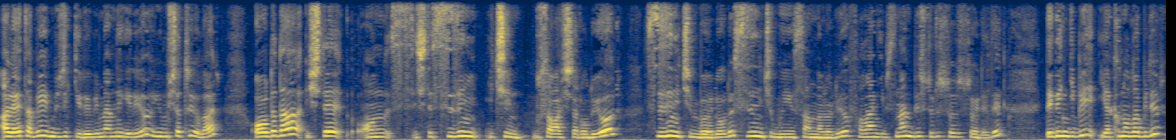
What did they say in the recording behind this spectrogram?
Araya tabii müzik giriyor bilmem ne giriyor yumuşatıyorlar. Orada da işte on, işte sizin için bu savaşlar oluyor. Sizin için böyle oluyor. Sizin için bu insanlar ölüyor falan gibisinden bir sürü söz söyledi. Dediğin gibi yakın olabilir.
